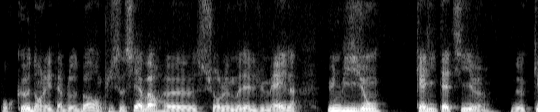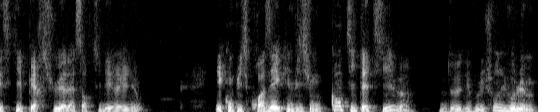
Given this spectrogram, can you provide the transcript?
pour que dans les tableaux de bord, on puisse aussi avoir euh, sur le modèle du mail une vision qualitative de qu'est-ce qui est perçu à la sortie des réunions et qu'on puisse croiser avec une vision quantitative de d'évolution du volume.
